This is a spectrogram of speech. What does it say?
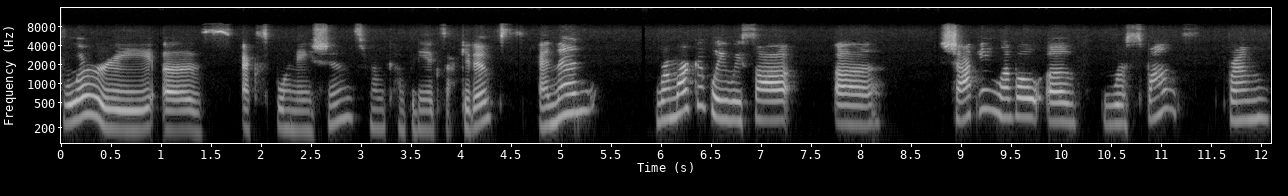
flurry of explanations from company executives. And then, remarkably, we saw a shocking level of response from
